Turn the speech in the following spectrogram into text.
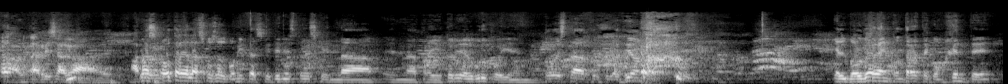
Ah, una risa. Eh. Además, otra de las cosas bonitas que tiene esto es que en la, en la trayectoria del grupo y en toda esta circulación, el volver a encontrarte con gente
